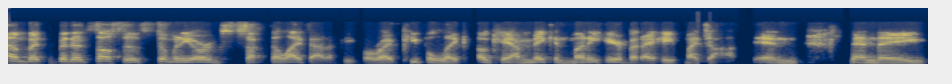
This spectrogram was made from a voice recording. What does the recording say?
um, but but it's also so many orgs suck the life out of people, right? People like, okay, I'm making money here, but I hate my job, and and they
